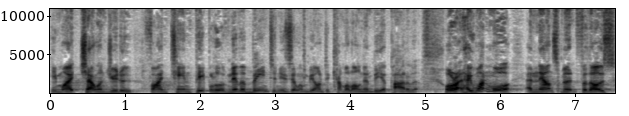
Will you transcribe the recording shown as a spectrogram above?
He might challenge you to find 10 people who have never been to New Zealand Beyond to come along and be a part of it. All right, hey, one more announcement for those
